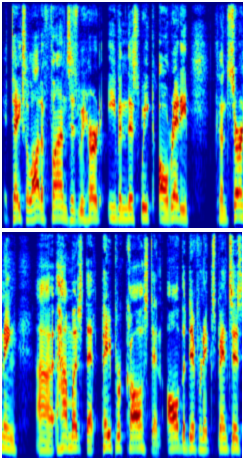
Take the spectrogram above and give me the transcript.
It takes a lot of funds, as we heard even this week already, concerning uh, how much that paper cost and all the different expenses.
